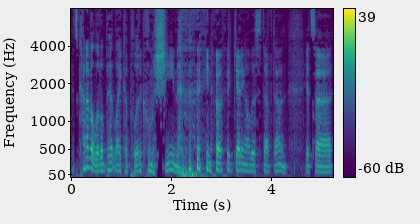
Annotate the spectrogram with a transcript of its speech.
it's kind of a little bit like a political machine, you know, getting all this stuff done. It's a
